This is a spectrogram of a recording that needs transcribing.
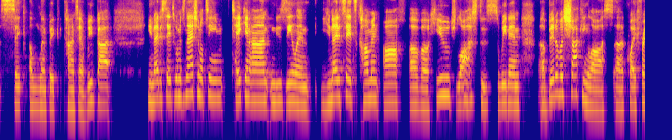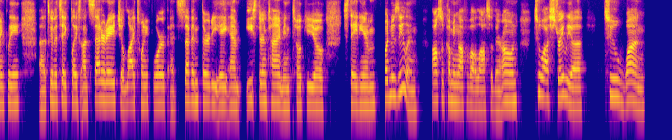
sick Olympic content. We've got United States women's national team taking on New Zealand. United States coming off of a huge loss to Sweden, a bit of a shocking loss, uh, quite frankly. Uh, it's going to take place on Saturday, July 24th at 7:30 a.m. Eastern Time in Tokyo Stadium. But New Zealand also coming off of a loss of their own to Australia, 2-1.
